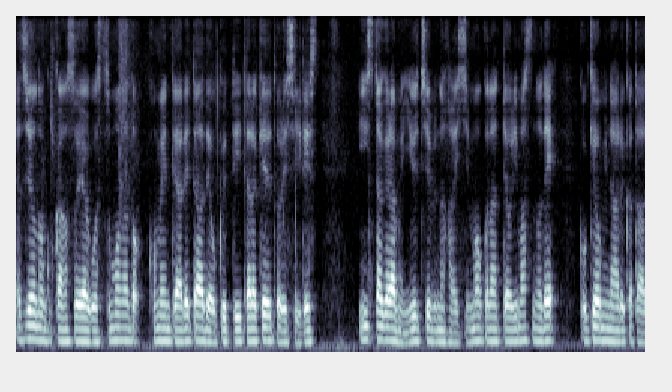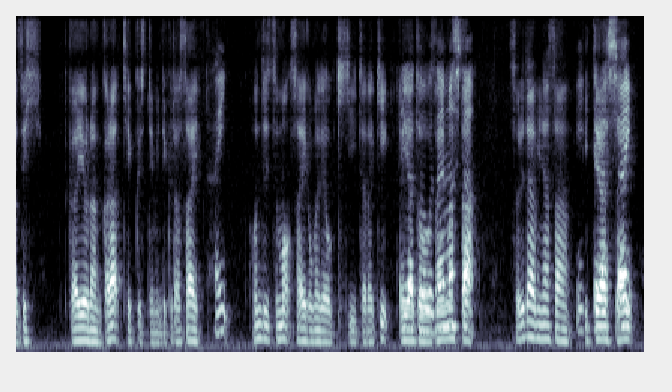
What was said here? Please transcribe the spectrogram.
ラジオのご感想やご質問など、コメントやレターで送っていただけると嬉しいです。インスタグラム、YouTube の配信も行っておりますので、ご興味のある方はぜひ概要欄からチェックしてみてください。はい。本日も最後までお聞きいただきありがとうございました。ありがとうございまそれでは皆さんいってらっしゃい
